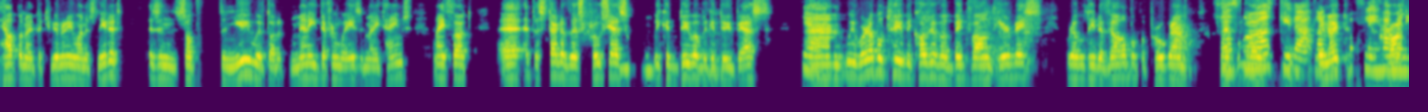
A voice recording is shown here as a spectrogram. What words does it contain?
helping out the community when it's needed isn't something new. We've done it many different ways and many times. And I thought uh, at the start of this process, Mhm. we could do what we could do best. Yeah. And we were able to, because we have a big volunteer base, we're able to develop up a program So I was going to ask you that, like roughly how many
